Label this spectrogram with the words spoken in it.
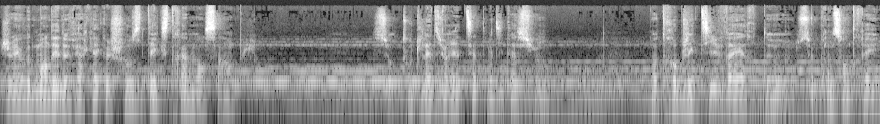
Je vais vous demander de faire quelque chose d'extrêmement simple. Sur toute la durée de cette méditation, notre objectif va être de se concentrer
